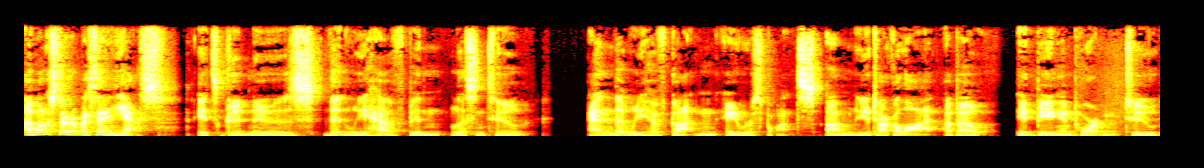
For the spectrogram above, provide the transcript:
I want to start out by saying yes, it's good news that we have been listened to and that we have gotten a response. Um, you talk a lot about it being important to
